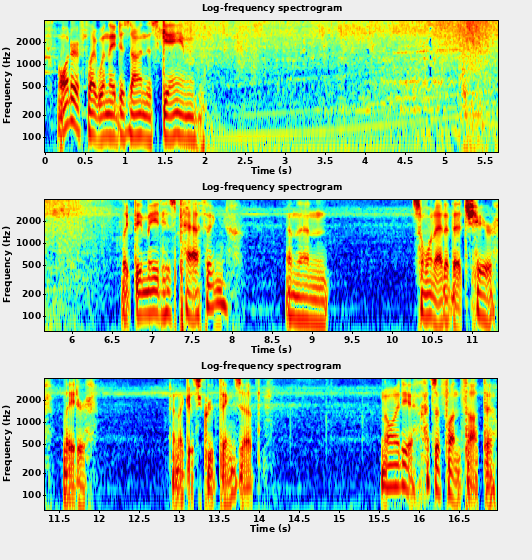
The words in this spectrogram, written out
I wonder if, like, when they designed this game... Like, they made his pathing, and then someone added that chair later. And, like, it screwed things up. No idea. That's a fun thought, though.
